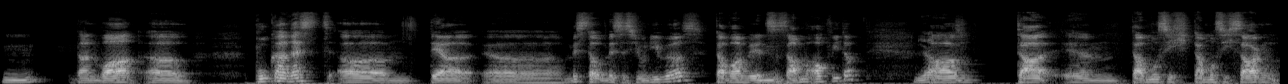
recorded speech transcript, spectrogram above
Mhm. Dann war äh, Bukarest äh, der äh, Mr. und Mrs. Universe. Da waren wir mhm. zusammen auch wieder. Ja. Ähm, da, ähm, da muss ich, da muss ich sagen,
